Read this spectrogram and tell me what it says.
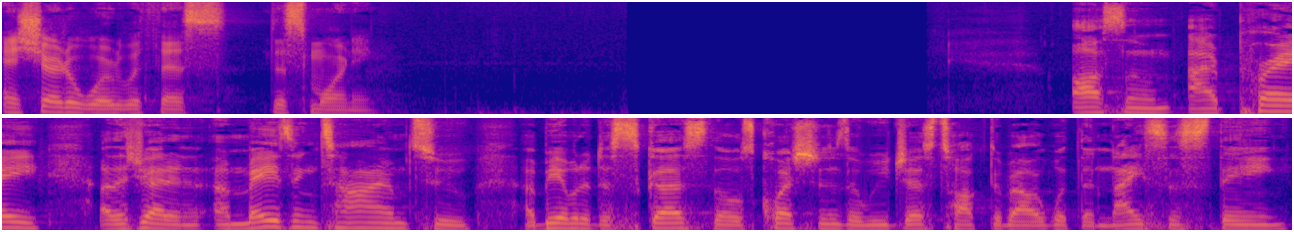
and share the word with us this morning. Awesome. I pray uh, that you had an amazing time to uh, be able to discuss those questions that we just talked about. What the nicest thing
